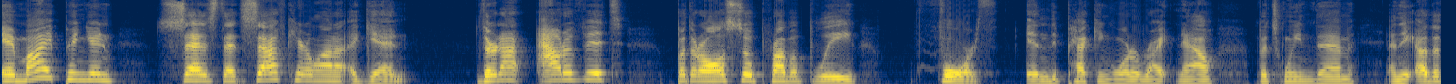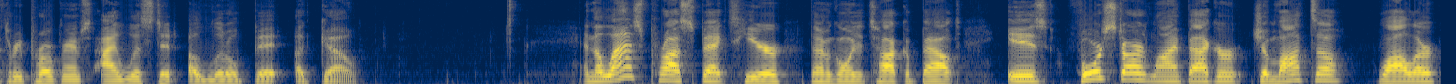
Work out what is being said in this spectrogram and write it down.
in my opinion, says that South Carolina, again, they're not out of it, but they're also probably fourth in the pecking order right now between them and the other three programs I listed a little bit ago. And the last prospect here that I'm going to talk about is four star linebacker Jamonta Waller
